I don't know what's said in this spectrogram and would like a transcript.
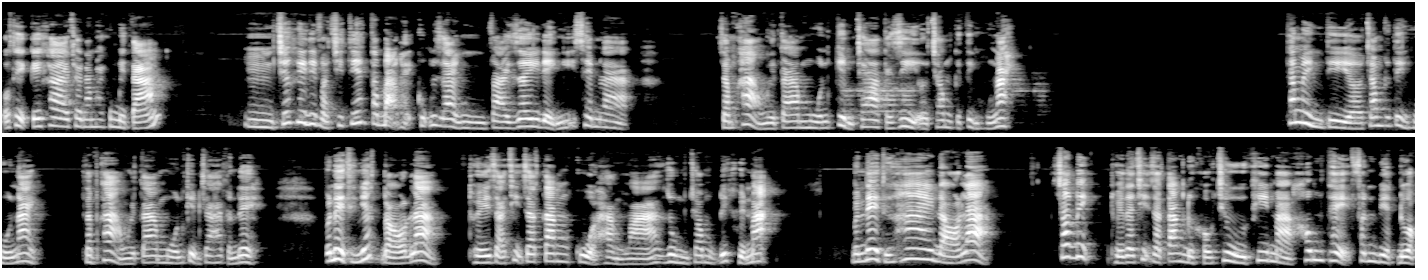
có thể kê khai cho năm 2018. Ừ, trước khi đi vào chi tiết các bạn hãy cũng dành vài giây để nghĩ xem là giám khảo người ta muốn kiểm tra cái gì ở trong cái tình huống này. Theo mình thì ở trong cái tình huống này, giám khảo người ta muốn kiểm tra hai vấn đề. Vấn đề thứ nhất đó là thuế giá trị gia tăng của hàng hóa dùng cho mục đích khuyến mại. Vấn đề thứ hai đó là xác định thuế giá trị gia tăng được khấu trừ khi mà không thể phân biệt được,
